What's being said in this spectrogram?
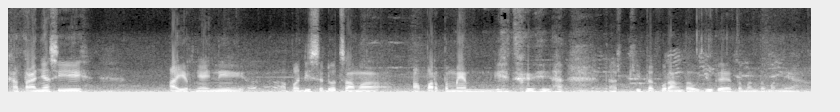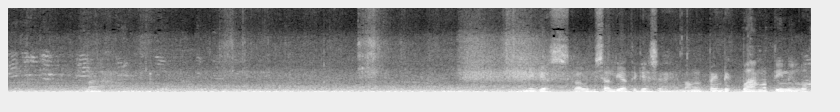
katanya sih airnya ini apa disedot sama apartemen gitu ya. Nah, kita kurang tahu juga ya teman-teman ya nah. Ini guys kalau bisa lihat ya guys ya emang pendek banget ini loh.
